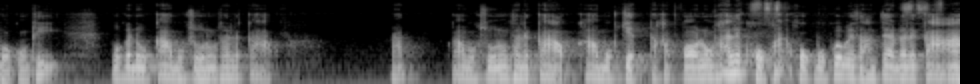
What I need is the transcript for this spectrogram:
บวกคงที่ บวกกันดูเก้าบวกศูนย์ลงท้ายเลขเก้านะครับเก้าบวกศูนย์ลงท้ายเลขเก้าเก้าบวกเจ็ดนะครับพอลงท้ายเลขหกฮะหกบวกเพิ่มไปสามแต้มได้เลขเก้าอะ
